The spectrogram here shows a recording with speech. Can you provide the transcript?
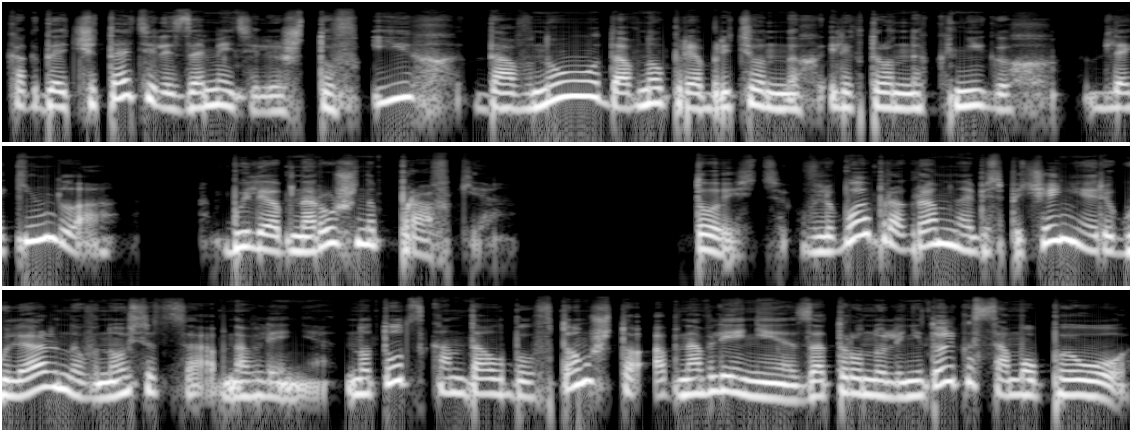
когда читатели заметили, что в их давно-давно приобретенных электронных книгах для Kindle были обнаружены правки — то есть в любое программное обеспечение регулярно вносятся обновления. Но тут скандал был в том, что обновления затронули не только само ПО,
